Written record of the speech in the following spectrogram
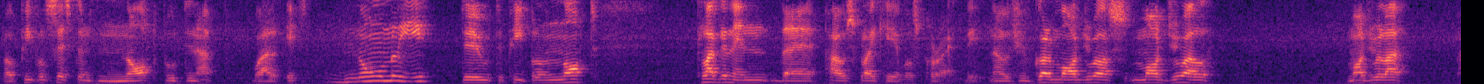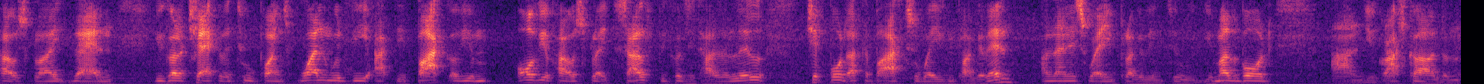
about people's systems not booting up, well, it's normally due to people not plugging in their power supply cables correctly. Now, if you've got a modular, modular, modular power supply, then you've got to check the two points. One would be at the back of your of your power supply itself because it has a little chipboard at the back so where you can plug it in and then it's where you plug it into your motherboard and your graphics card and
